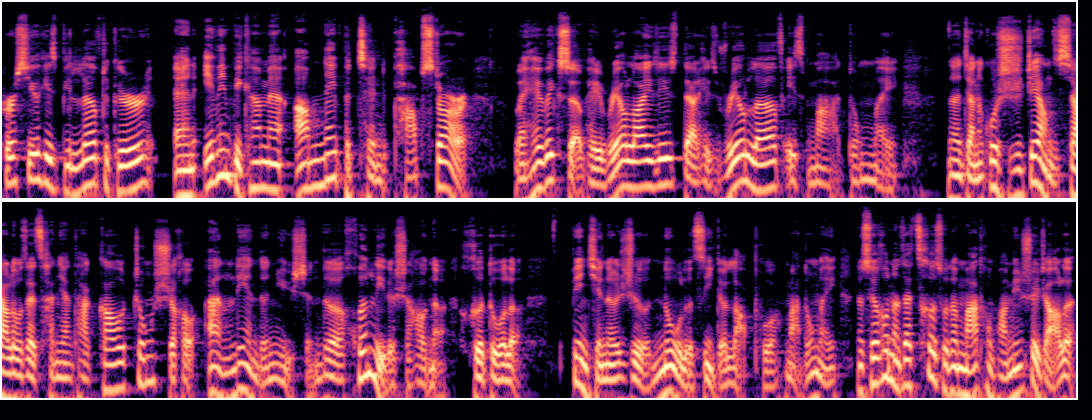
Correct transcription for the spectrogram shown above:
pursue his beloved girl, and even become an omnipotent pop star. When he wakes up, he realizes that his real love is Ma Dongmei. 那讲的故事是这样子：夏洛在参加他高中时候暗恋的女神的婚礼的时候呢，喝多了，并且呢惹怒了自己的老婆马冬梅。那随后呢，在厕所的马桶旁边睡着了。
